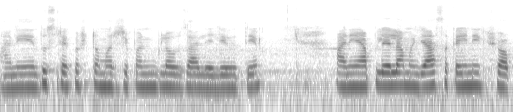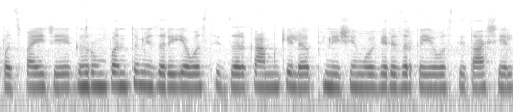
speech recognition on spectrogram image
आणि दुसऱ्या कस्टमरचे पण ब्लाऊज आलेले होते. आणि आपल्याला म्हणजे असं काही नाही शॉपच पाहिजे. घरून पण तुम्ही जर व्यवस्थित जर काम केलं फिनिशिंग वगैरे जर काही व्यवस्थित असेल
